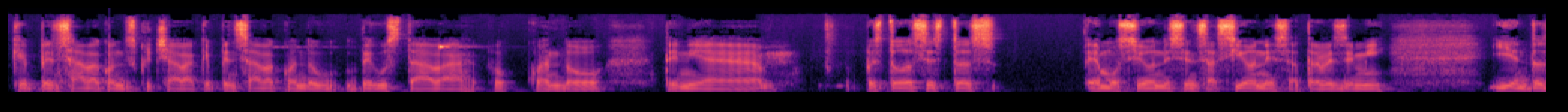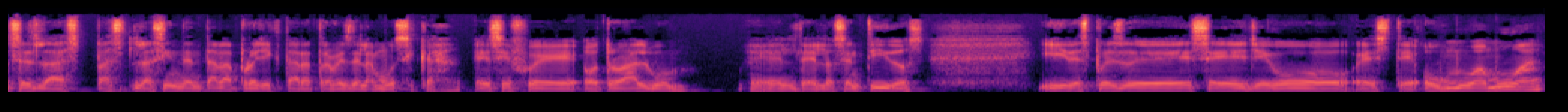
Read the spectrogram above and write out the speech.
qué pensaba cuando escuchaba, qué pensaba cuando degustaba o cuando tenía pues todas estas emociones, sensaciones a través de mí. Y entonces las, las intentaba proyectar a través de la música. Ese fue otro álbum, el de los sentidos. Y después de ese llegó este Oumuamua,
